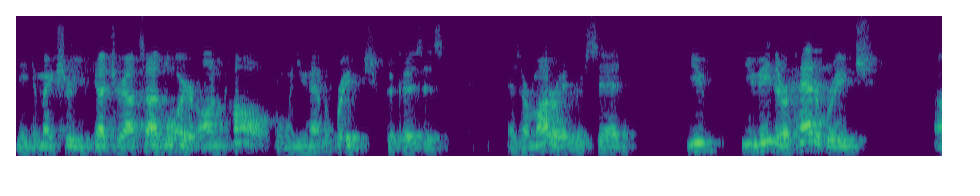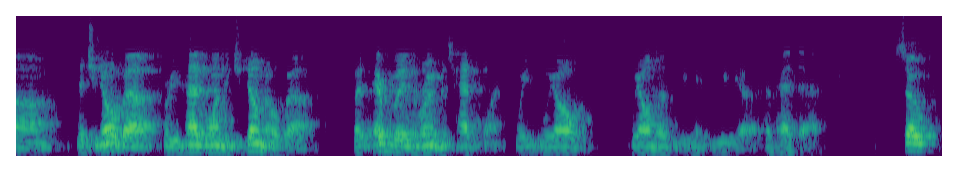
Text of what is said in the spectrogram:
You need to make sure you've got your outside lawyer on call for when you have a breach, because as, as our moderator said, you, you've either had a breach um, that you know about, or you've had one that you don't know about. But everybody in the room has had one. We, we all, we all know that we, we uh, have had that. So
